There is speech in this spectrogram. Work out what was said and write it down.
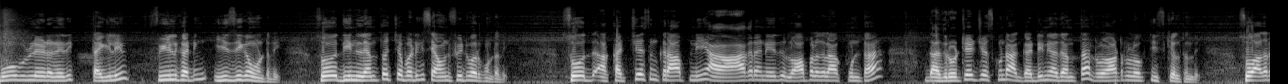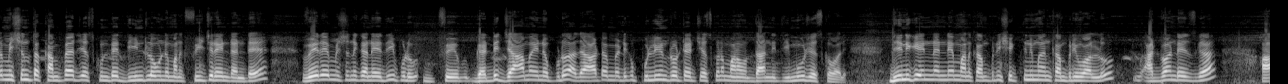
మూవబుల్ బ్లేడ్ అనేది తగిలి ఫీల్డ్ కటింగ్ ఈజీగా ఉంటుంది. సో దీని లెంత్ వచ్చేప్పటికి సెవెన్ ఫీట్ వరకు ఉంటుంది. సో ఆ కట్ చేసిన క్రాప్ని ఆ ఆగర్ అనేది లోపలికి లాక్కుంటా అది రొటేట్ చేసుకుంటే ఆ గడ్డిని అదంతా వాటర్లోకి తీసుకెళ్తుంది. సో అదర్ మిషన్తో కంపేర్ చేసుకుంటే దీంట్లో ఉండే మనకు ఫీచర్ ఏంటంటే వేరే మిషన్కి అనేది ఇప్పుడు గడ్డి జామ్ అయినప్పుడు అది ఆటోమేటిక్గా పుల్లిని రొటేట్ చేసుకుని మనం దాన్ని రిమూవ్ చేసుకోవాలి. దీనికి ఏంటంటే మన కంపెనీ శక్తిని మన కంపెనీ వాళ్ళు అడ్వాంటేజ్గా ఆ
